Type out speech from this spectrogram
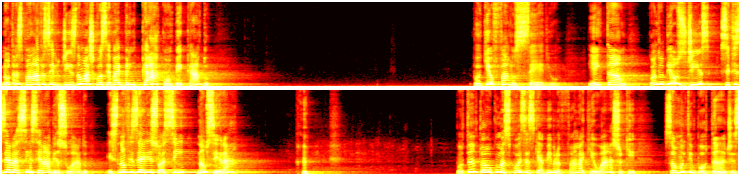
Em outras palavras, ele diz: Não acho que você vai brincar com o pecado? Porque eu falo sério. E então, quando Deus diz: Se fizer assim, será abençoado, e se não fizer isso assim, não será? Portanto, há algumas coisas que a Bíblia fala que eu acho que são muito importantes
